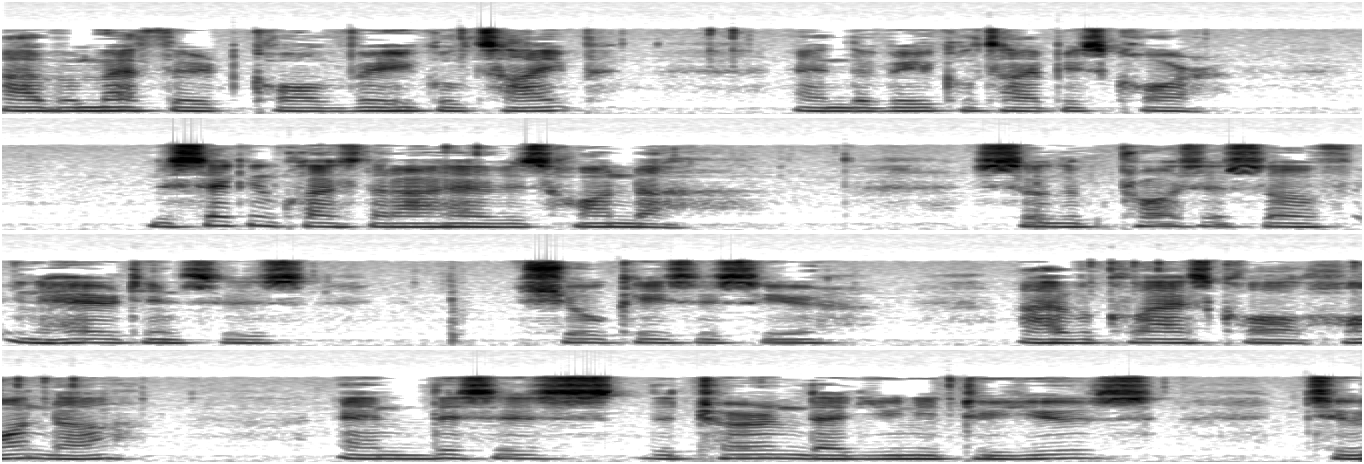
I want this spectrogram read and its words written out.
I have a method called vehicle type and the vehicle type is car. The second class that I have is Honda. So the process of inheritance is showcases here. I have a class called Honda and this is the term that you need to use to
